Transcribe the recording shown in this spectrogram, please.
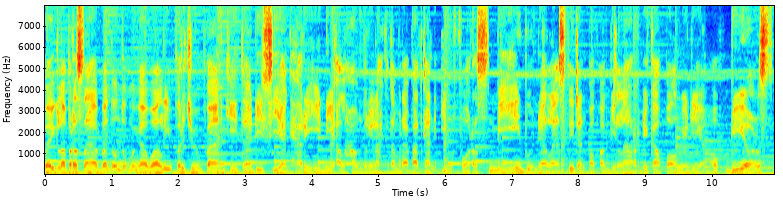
Baiklah persahabat untuk mengawali perjumpaan kita di siang hari ini Alhamdulillah kita mendapatkan info resmi Bunda Lesti dan Papa Bilar di Couple Media of the Years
